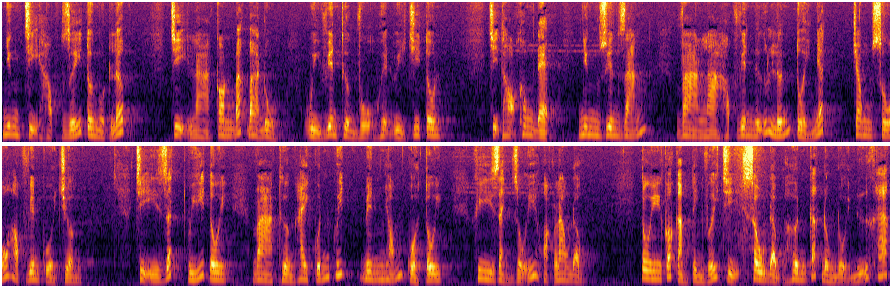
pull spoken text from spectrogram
nhưng chị học dưới tôi một lớp. Chị là con bác Ba Đủ, ủy viên thường vụ huyện ủy Tri Tôn. Chị Thọ không đẹp nhưng duyên dáng và là học viên nữ lớn tuổi nhất trong số học viên của trường. Chị rất quý tôi và thường hay quấn quýt bên nhóm của tôi khi rảnh rỗi hoặc lao động. Tôi có cảm tình với chị sâu đậm hơn các đồng đội nữ khác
